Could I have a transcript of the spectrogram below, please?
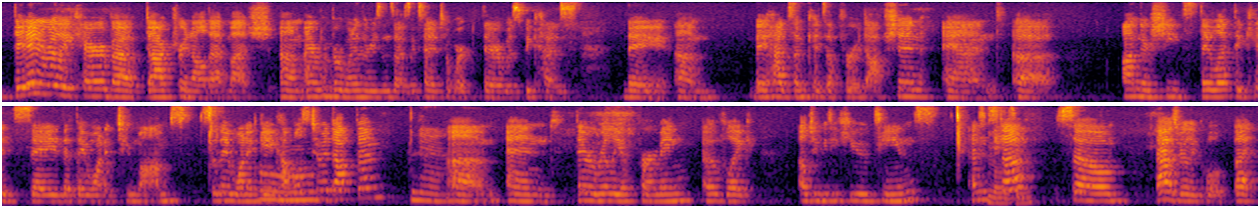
they didn't really care about doctrine all that much. Um, I remember one of the reasons I was excited to work there was because they um, they had some kids up for adoption and uh, on their sheets they let the kids say that they wanted two moms, so they wanted gay Aw. couples to adopt them Yeah. um, and they were really affirming of like LGBTQ teens and That's stuff. amazing. So that was really cool. But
